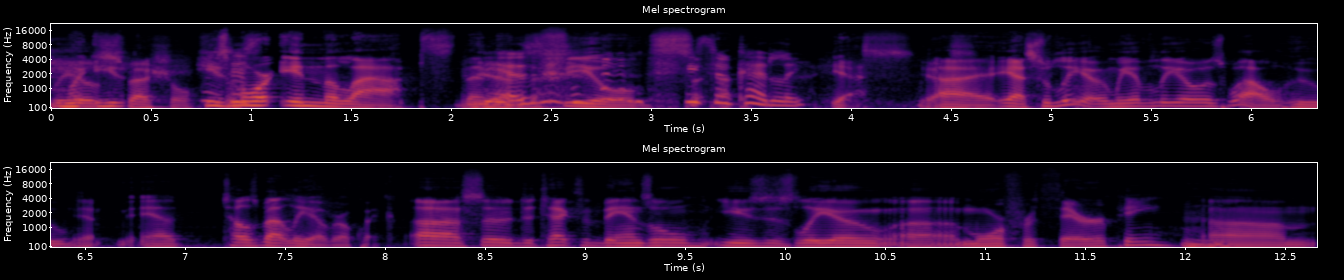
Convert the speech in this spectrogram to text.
Leo's he's, special. he's more in the laps than in the fields. He's so cuddly. yes. Yes. Uh, yeah. So Leo, and we have Leo as well. Who? Yep. Uh, tell us about Leo real quick. Uh, so Detective Banzel uses Leo uh, more for therapy, Mhm. um,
